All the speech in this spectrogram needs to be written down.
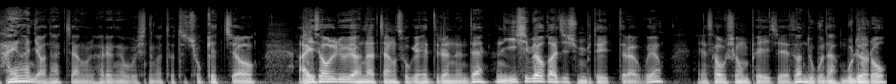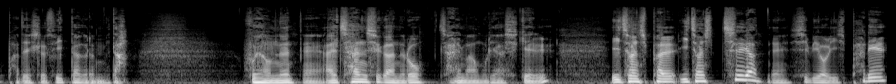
다양한 연하장을 활용해 보시는 것도 좋겠죠. 아이서울유 연하장 소개해 드렸는데 한 20여 가지 준비되어 있더라고요. 예, 서울시 홈페이지에서 누구나 무료로 받으실 수 있다 그럽니다. 후회 없는 예, 알찬 시간으로 잘 마무리하시길. 2018, 2017년 12월 28일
